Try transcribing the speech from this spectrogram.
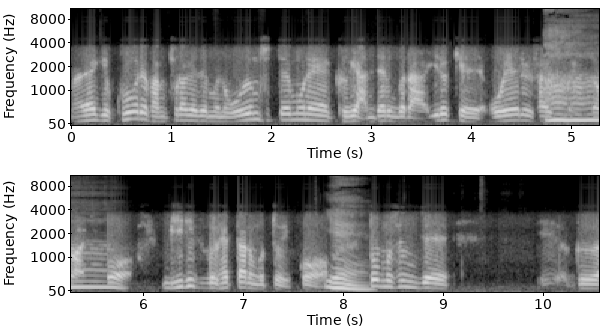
만약에 9월에 방출하게 되면 오염수 때문에 그게 안 되는 거다 이렇게 오해를 살 수가 아. 있어가지고 미리 그걸 했다는 것도 있고 예. 또 무슨 이제 그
